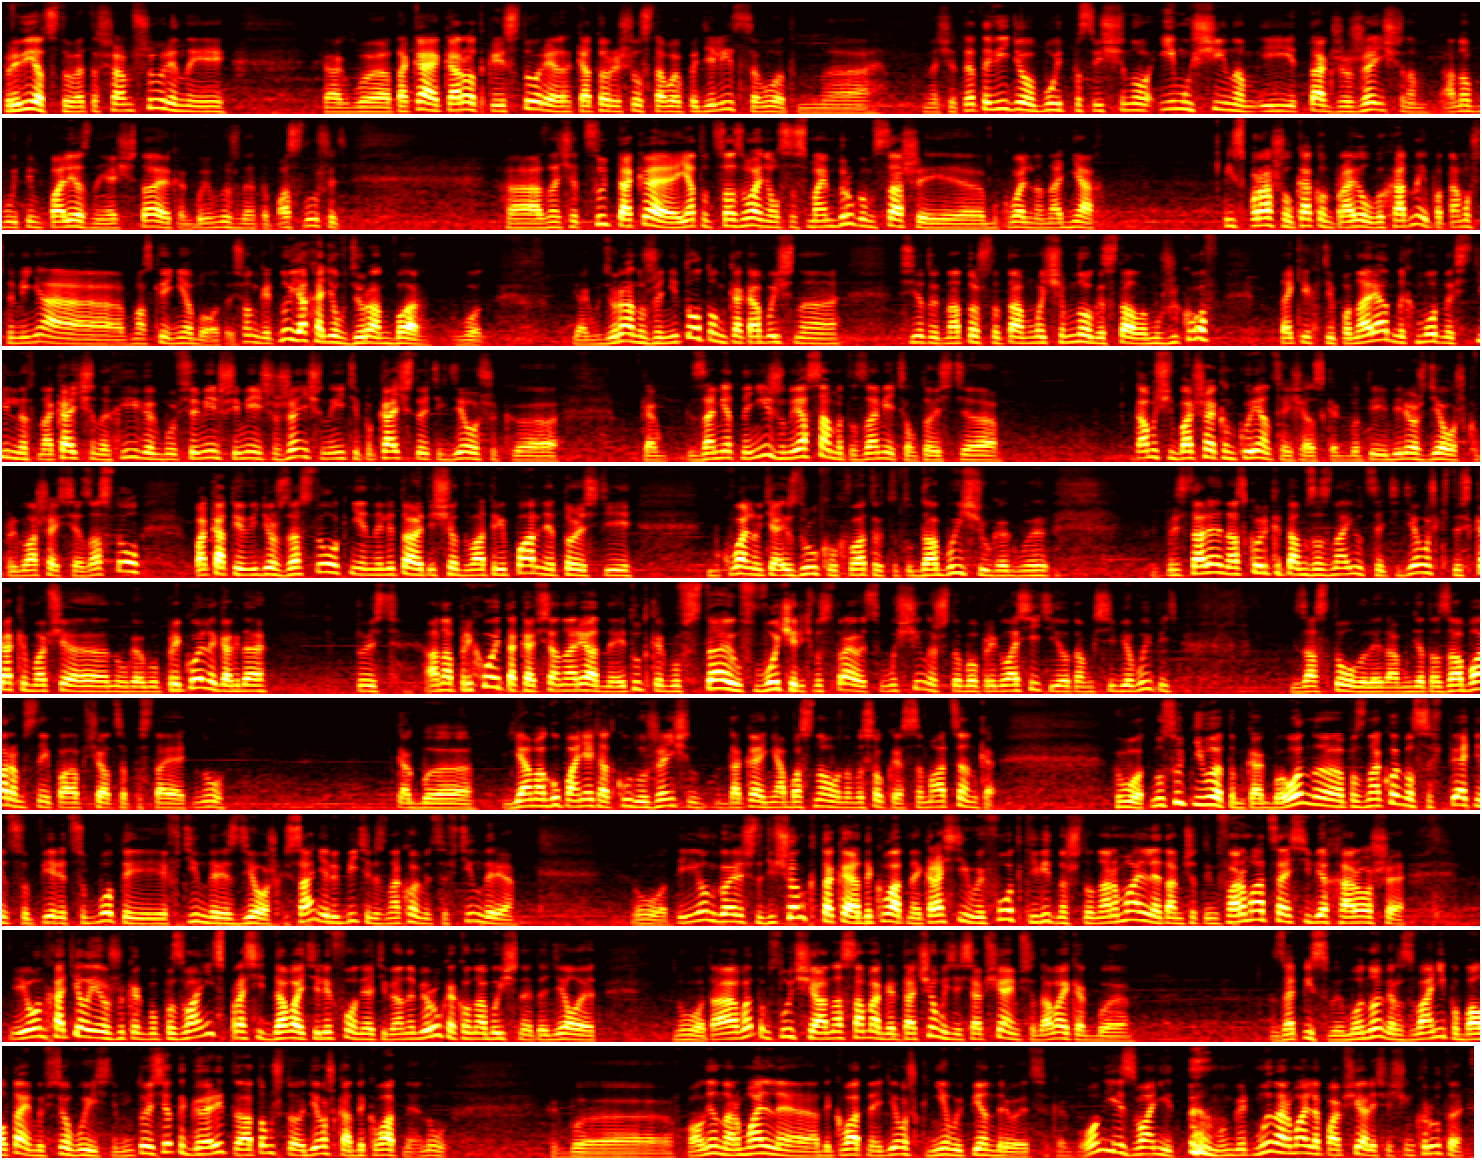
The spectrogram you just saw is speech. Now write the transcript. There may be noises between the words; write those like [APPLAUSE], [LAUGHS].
Приветствую, это Шамшурин, и как бы такая короткая история, которую решил с тобой поделиться. Вот, а, значит, это видео будет посвящено и мужчинам, и также женщинам. Оно будет им полезно, я считаю, как бы им нужно это послушать. А, значит, суть такая, я тут созванивался с моим другом Сашей э, буквально на днях и спрашивал, как он провел выходные, потому что меня в Москве не было. То есть он говорит, ну, я ходил в Дюран-бар, вот. Как бы Дюран уже не тот, он, как обычно, сетует на то, что там очень много стало мужиков, таких типа нарядных, модных, стильных, накачанных, и как бы все меньше и меньше женщин, и типа качество этих девушек э, как заметно ниже. Но я сам это заметил, то есть э, там очень большая конкуренция сейчас, как бы ты берешь девушку, приглашаешь себя за стол, пока ты ее ведешь за стол, к ней налетают еще 2-3 парня, то есть и буквально у тебя из рук выхватывают эту добычу, как бы представляю, насколько там зазнаются эти девушки, то есть как им вообще, э, ну, как бы прикольно, когда то есть она приходит такая вся нарядная, и тут как бы в в очередь выстраивается мужчина, чтобы пригласить ее там к себе выпить за стол или там где-то за баром с ней пообщаться, постоять. Ну, как бы я могу понять, откуда у женщин такая необоснованно высокая самооценка. Вот. Но суть не в этом, как бы. Он э, познакомился в пятницу перед субботой в Тиндере с девушкой. Саня любитель знакомиться в Тиндере. Вот. И он говорит, что девчонка такая адекватная, красивые фотки, видно, что нормальная, там что-то информация о себе хорошая. И он хотел ей уже как бы позвонить, спросить, давай телефон, я тебя наберу, как он обычно это делает. Вот. А в этом случае она сама говорит, о чем мы здесь общаемся, давай как бы записывай мой номер, звони, поболтаем и все выясним. Ну, то есть это говорит о том, что девушка адекватная, ну, как бы вполне нормальная, адекватная девушка, не выпендривается. Как бы. Он ей звонит, [CLEARS THROAT] он говорит, мы нормально пообщались, очень круто.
